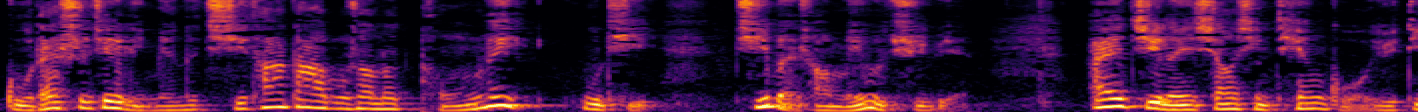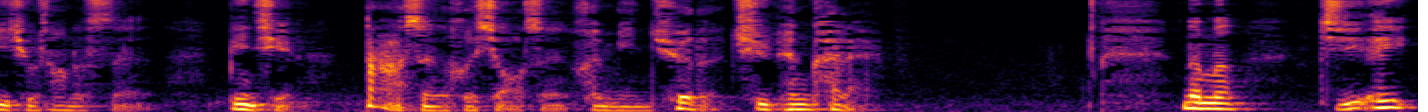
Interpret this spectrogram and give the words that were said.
古代世界里面的其他大陆上的同类物体。基本上没有区别。埃及人相信天国与地球上的神，并且大神和小神很明确的区分开来。那么，G.A.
